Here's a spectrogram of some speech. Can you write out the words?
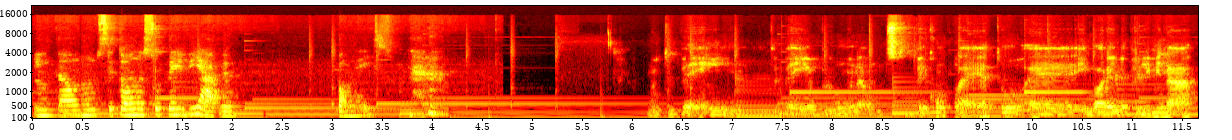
então se torna super viável. Bom, é isso. Muito bem, muito bem, Bruna. Um estudo bem completo, é, embora ainda preliminar,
